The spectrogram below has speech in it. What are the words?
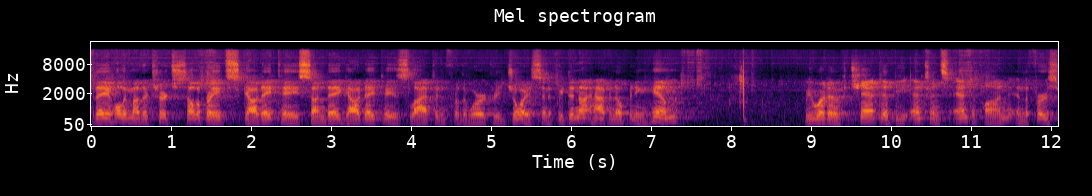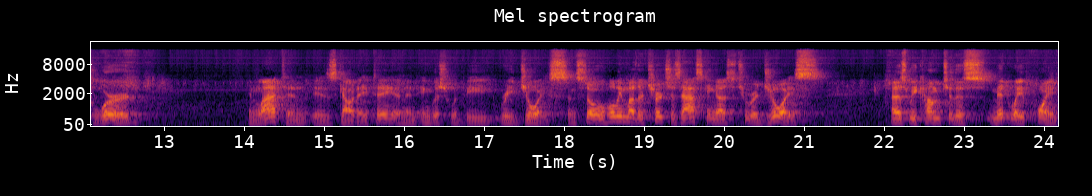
Today, Holy Mother Church celebrates Gaudete Sunday. Gaudete is Latin for the word rejoice. And if we did not have an opening hymn, we would have chanted the entrance antiphon, and the first word in Latin is gaudete, and in English would be rejoice. And so, Holy Mother Church is asking us to rejoice as we come to this midway point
